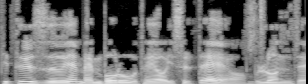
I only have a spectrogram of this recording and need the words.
비틀즈의 멤버로 되어 있을 때예요. 물론 이제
